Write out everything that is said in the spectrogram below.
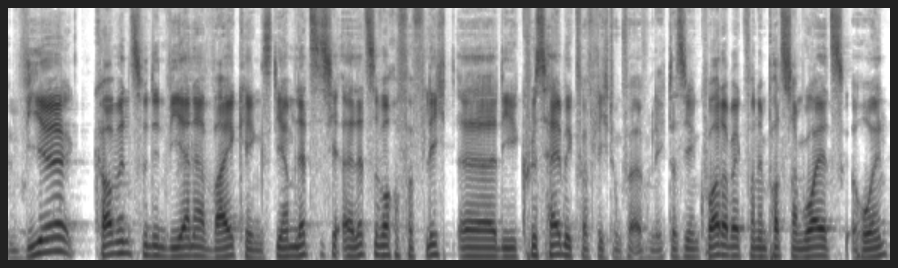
wir kommen zu den Vienna Vikings. Die haben letztes, äh, letzte Woche verpflicht, äh, die Chris Helbig-Verpflichtung veröffentlicht, dass sie einen Quarterback von den Potsdam Royals holen.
